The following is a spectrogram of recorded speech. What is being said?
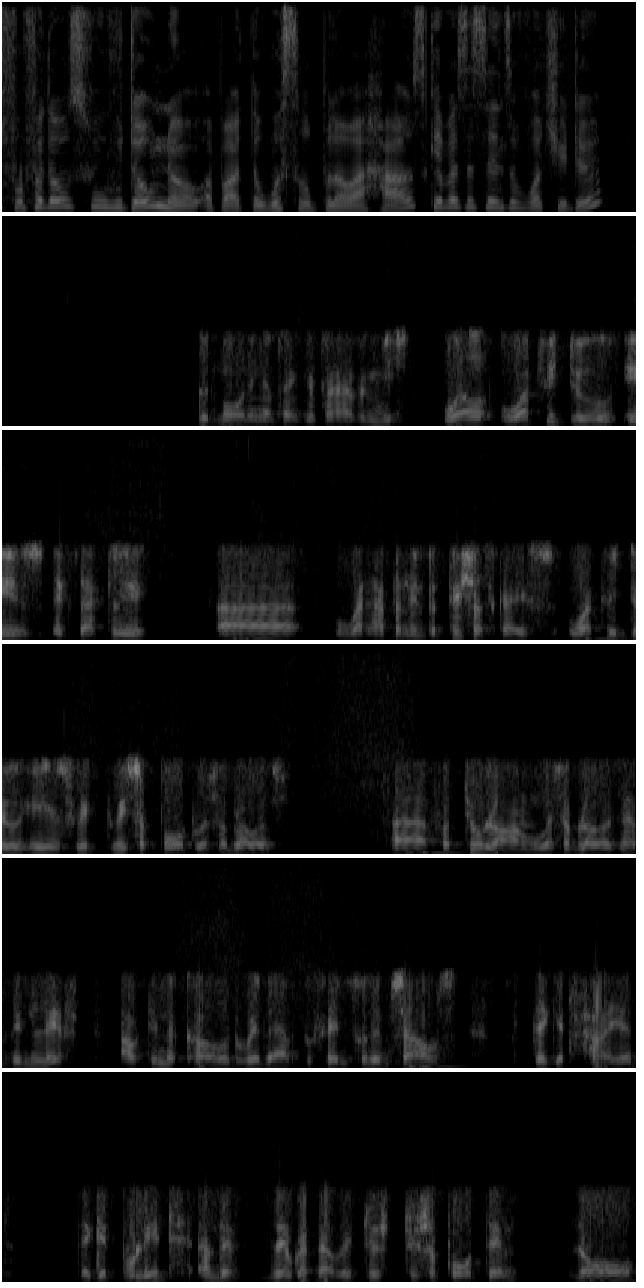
for, for those who, who don't know about the Whistleblower House, give us a sense of what you do. Good morning, and thank you for having me. Well, what we do is exactly uh, what happened in Patricia's case. What we do is we, we support whistleblowers. Uh, for too long, whistleblowers have been left out in the cold where they have to fend for themselves. They get fired, they get bullied, and they've, they've got nobody to, to support them, nor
